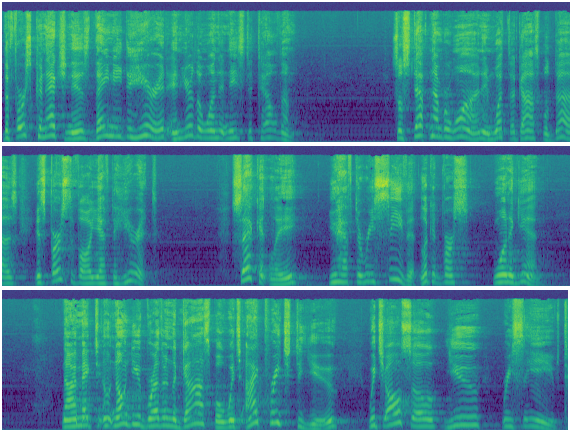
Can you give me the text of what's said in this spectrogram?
The first connection is they need to hear it, and you're the one that needs to tell them. So, step number one in what the gospel does is first of all, you have to hear it. Secondly, you have to receive it. Look at verse 1 again. Now, I make known to you, brethren, the gospel which I preached to you, which also you received.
